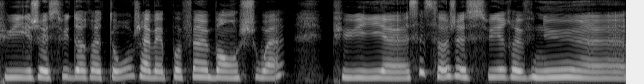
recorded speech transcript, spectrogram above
Puis, je suis de retour. J'avais pas fait un bon choix. Puis, euh, c'est ça, je suis revenue euh,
